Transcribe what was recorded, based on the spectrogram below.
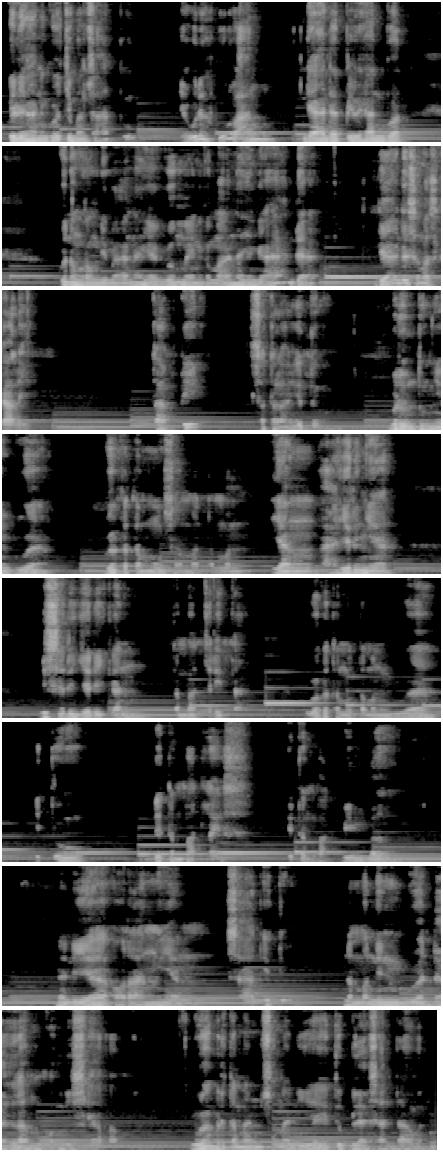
pilihan gue cuma satu ya udah pulang. Nggak ada pilihan buat gue nongkrong di mana ya? Gue main ke mana ya? Nggak ada. Nggak ada sama sekali. Tapi setelah itu beruntungnya gue gue ketemu sama temen yang akhirnya bisa dijadikan tempat cerita gue ketemu temen gue itu di tempat les di tempat bimbel. Nah dia orang yang saat itu nemenin gue dalam kondisi apa pun. Gue berteman sama dia itu belasan tahun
